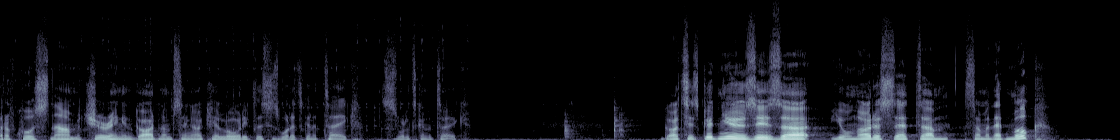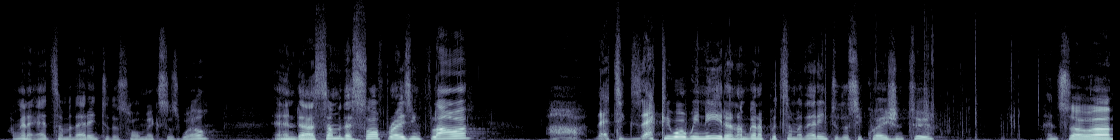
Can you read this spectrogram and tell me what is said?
But of course, now I'm maturing in God, and I'm saying, okay, Lord, if this is what it's going to take, this is what it's going to take. God says, good news is uh, you'll notice that um, some of that milk, I'm going to add some of that into this whole mix as well. And uh, some of the self raising flour, ah, that's exactly what we need. And I'm going to put some of that into this equation too. And so, uh,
